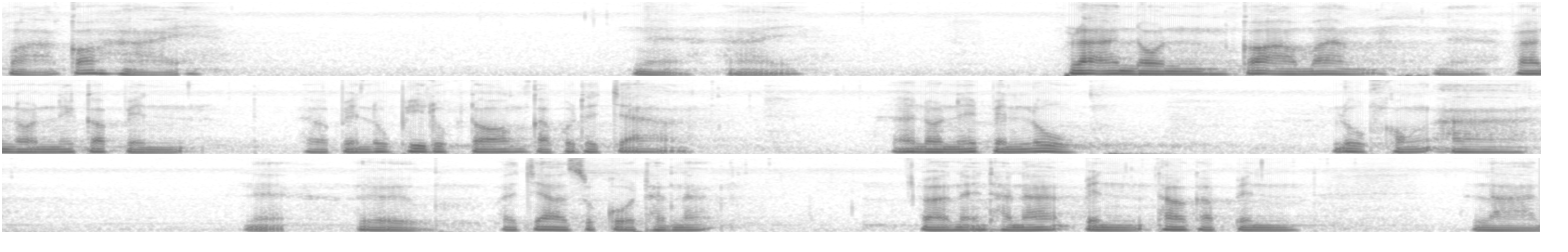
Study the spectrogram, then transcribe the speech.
ขวาก็หายนะหาย พระอนนท์ก็เอาบ้างนะพระอนนท์นี่ก็เป็นเป็นลูกพี่ลูกน้องกับพระพุทธเจ้าอนนท์นี่เป็นลูก ลูกของอานี่คือพระเจ้าสุโกธนะก็ในฐานะเป็นเท่ากับเป็นหลาน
